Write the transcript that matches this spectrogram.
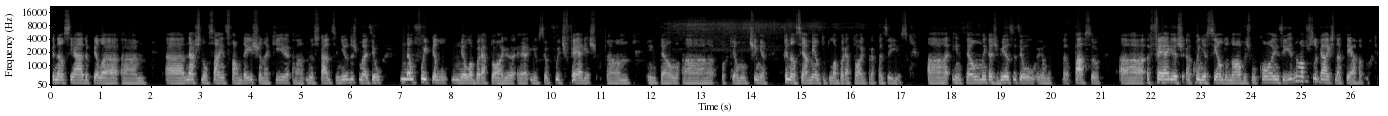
financiado pela National Science Foundation aqui nos Estados Unidos, mas eu não fui pelo meu laboratório, é, eu, eu fui de férias, um, então, uh, porque eu não tinha financiamento do laboratório para fazer isso. Uh, então, muitas vezes eu, eu, eu passo uh, férias conhecendo novos vulcões e novos lugares na Terra, porque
